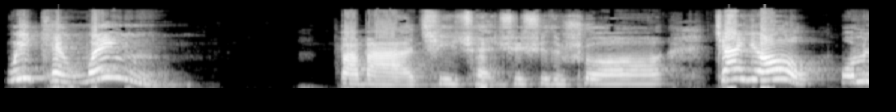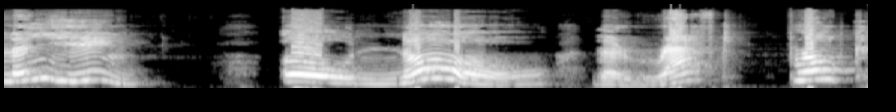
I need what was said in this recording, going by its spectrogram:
We can win. 爸爸气喘吁吁地说：“加油，我们能赢！” Oh no! The raft broke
